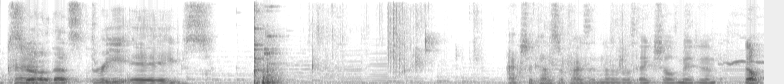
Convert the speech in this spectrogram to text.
Okay. So that's three eggs. Actually, kind of surprised that none of those eggshells made it in. Nope,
